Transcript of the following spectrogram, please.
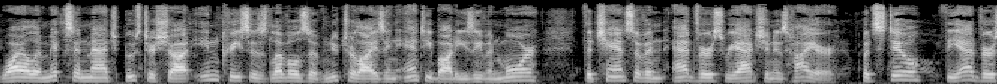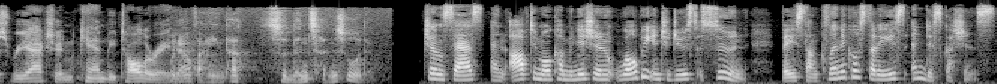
While a mix and match booster shot increases levels of neutralizing antibodies even more, the chance of an adverse reaction is higher, but still, the adverse reaction can be tolerated. Zheng says an optimal combination will be introduced soon based on clinical studies and discussions.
